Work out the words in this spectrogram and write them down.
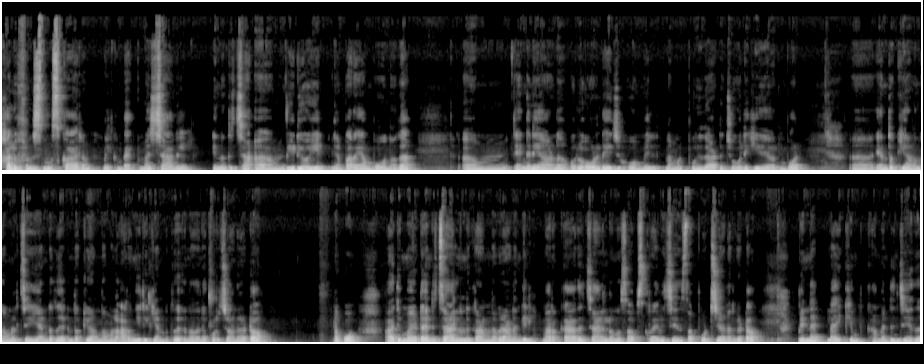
ഹലോ ഫ്രണ്ട്സ് നമസ്കാരം. Welcome back to my channel ഇന്നത്തെ വീഡിയോയിൽ ഞാൻ പറയാൻ പോകുന്നത് എങ്ങനെയാണ് ഒരു ഓൾഡ് ഏജ് ഹോമിൽ നമ്മൾ പുതിയതായിട്ട് ജോലിക്ക് കയറുമ്പോൾ എന്തൊക്കെയാണ് നമ്മൾ ചെയ്യേണ്ടത് എന്തൊക്കെയാണ് നമ്മൾ അറിഞ്ഞിരിക്കേണ്ടത് എന്നതിനെക്കുറിച്ചാണ് കേട്ടോ. അപ്പോൾ ആദ്യമായിട്ട് എന്റെ ചാനൽ കാണുന്നവരാണെങ്കിൽ മറക്കാതെ ചാനലൊന്ന് സബ്സ്ക്രൈബ് ചെയ്ത് സപ്പോർട്ട് ചെയ്യണം കേട്ടോ. പിന്നെ ലൈക്കും കമന്റും ചെയ്ത്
